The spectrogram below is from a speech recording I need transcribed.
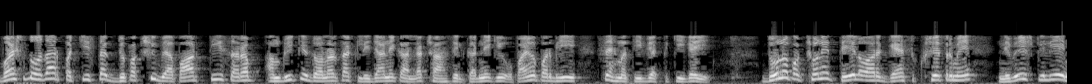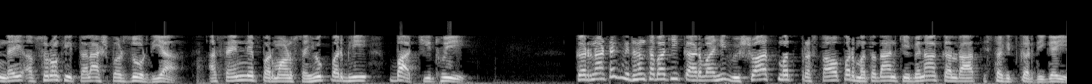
वर्ष 2025 तक द्विपक्षीय व्यापार 30 अरब अमरीकी डॉलर तक ले जाने का लक्ष्य हासिल करने के उपायों पर भी सहमति व्यक्त की गई। दोनों पक्षों ने तेल और गैस क्षेत्र में निवेश के लिए नए अवसरों की तलाश पर ज़ोर दिया। असैन्य परमाणु सहयोग पर भी बातचीत हुई। कर्नाटक विधानसभा की कार्यवाही विश्वास मत प्रस्ताव पर मतदान के बिना कल रात स्थगित कर दी गई।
